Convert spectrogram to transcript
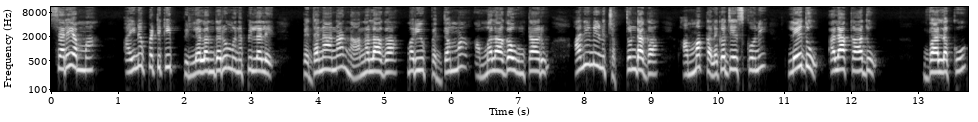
సరే అమ్మా అయినప్పటికీ పిల్లలందరూ మన పిల్లలే. పెదనాన్న నాన్నలాగా మరియు పెద్దమ్మ అమ్మలాగా ఉంటారు అని నేను చెప్తుండగా అమ్మ కలగజేసుకొని లేదు అలా కాదు. వాళ్ళకు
